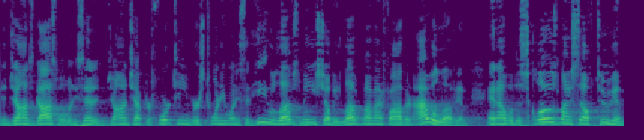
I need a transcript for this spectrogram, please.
in John's Gospel when he said in John chapter 14, verse 21, he said, He who loves me shall be loved by my Father, and I will love him, and I will disclose myself to him,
